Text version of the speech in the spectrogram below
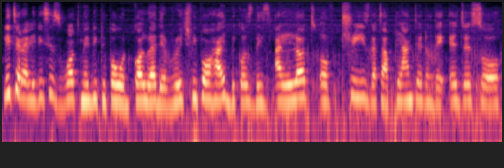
Literally, this is what maybe people would call where the rich people hide because there's a lot of trees that are planted on the edges. So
